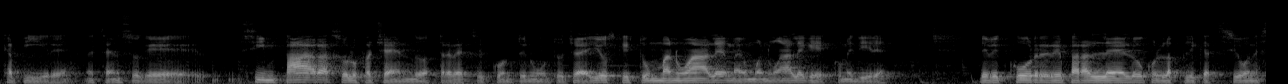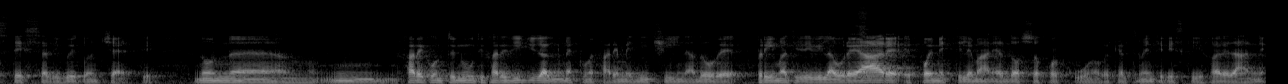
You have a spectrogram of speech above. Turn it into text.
capire, nel senso che si impara solo facendo attraverso il contenuto, cioè io ho scritto un manuale, ma è un manuale che, come dire, deve correre parallelo con l'applicazione stessa di quei concetti non, eh, fare contenuti, fare digital non è come fare medicina dove prima ti devi laureare e poi metti le mani addosso a qualcuno perché altrimenti rischi di fare danni.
